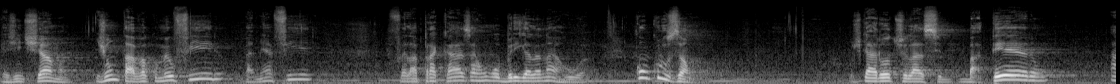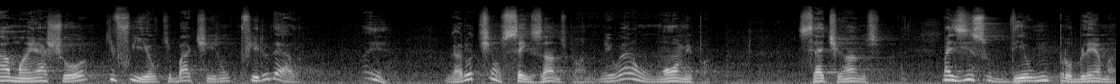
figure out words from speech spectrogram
que a gente chama, juntava com meu filho, a minha filha, foi lá para casa, arrumou briga lá na rua. Conclusão: os garotos lá se bateram, a mãe achou que fui eu que bati no filho dela. Aí, o garoto tinha uns seis anos, pô, eu era um homem, pô, sete anos. Mas isso deu um problema,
